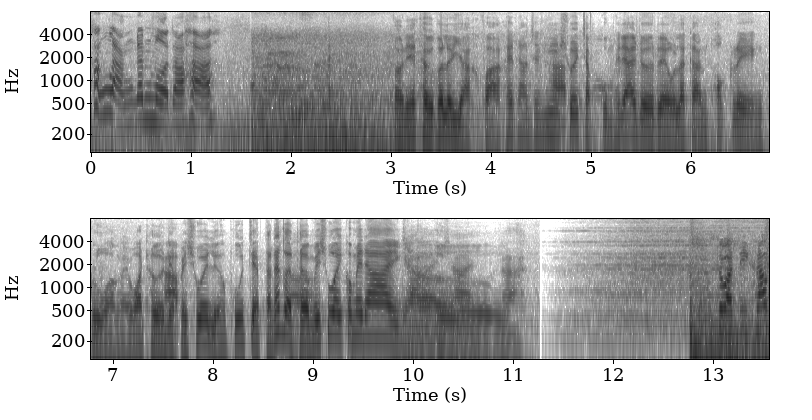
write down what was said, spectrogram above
ข้างหลังกันหมดอะค่ะตอนนี้เธอก็เลยอยากฝากให้ทางเจ้าหน้าที่ครับช่วยจับกลุ่มให้ได้โดยเร็วและกันเพราะเกรงกลัวไงว่าเธอเนี่ครัยบไปช่วยเหลือผู้เจ็บ แต่ถ้าเกิดเธอไม่ช่วยก็ไม่ได้ไงใช่เออใช่นะ สวัสดีครับ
